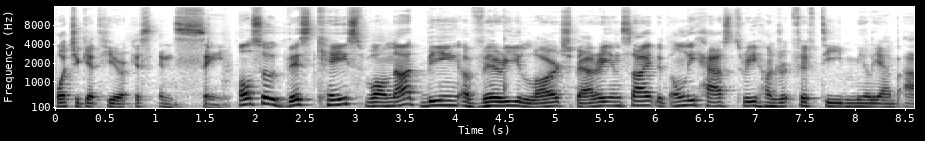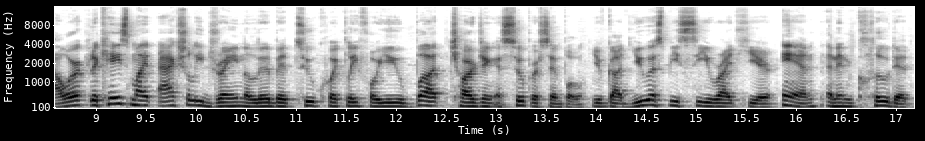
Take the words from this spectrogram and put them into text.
what you get here is insane. Also, this case, while not being a very large battery inside, it only has 350 milliamp hour. The case might actually drain a little bit too quickly for you, but charging is super simple. You've got USB-C right here and an included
